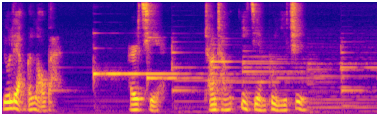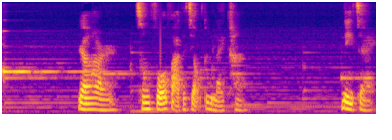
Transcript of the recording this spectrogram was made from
有两个老板，而且常常意见不一致。然而，从佛法的角度来看，内在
